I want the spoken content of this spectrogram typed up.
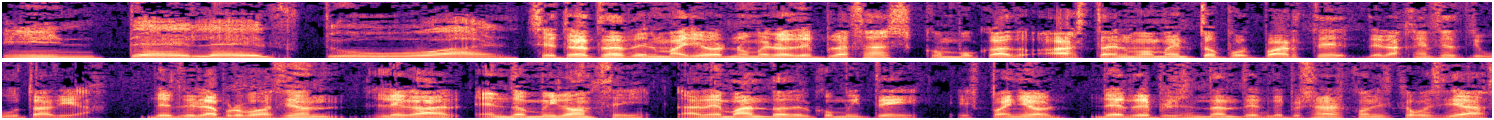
intelectual. Se trata del mayor número de plazas convocado hasta el momento por parte de la agencia tributaria. Desde la aprobación legal en 2011, la demanda del Comité Español de Representantes de Personas con Discapacidad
